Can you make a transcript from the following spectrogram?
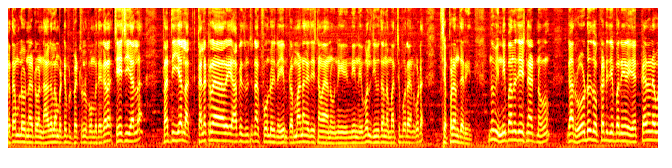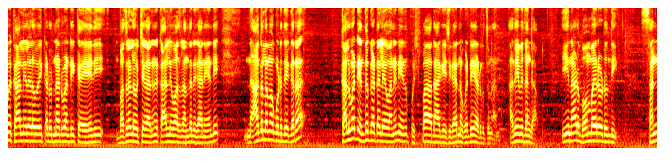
గతంలో ఉన్నటువంటి నాగులమ్మట్టి ఇప్పుడు పెట్రోల్ పంప్ దగ్గర చేసి ఇవ్వాల ప్రతి ఇవాళ కలెక్టర్ ఆఫీస్ నుంచి నాకు ఫోన్లో వచ్చినాయి. ఏం బ్రహ్మాండంగా చేసినావా నీ నేను ఇవ్వాలి జీవితంలో మర్చిపోరాని కూడా చెప్పడం జరిగింది. నువ్వు ఇన్ని పనులు చేసినట్టు నువ్వు గా రోడ్డు ఒక్కటి చెప్పని ఎక్కడైనా పోయి కాలనీలలో పోయి ఇక్కడ ఉన్నటువంటి ఏది బస్సులలో వచ్చే కానీ కాలనీ వాసులు అందరూ కానివ్వండి నాగులమ్మ గుడి దగ్గర కలవటి ఎందుకు కట్టలేవని నేను పుష్ప నాగేష్ గారిని ఒకటే అడుగుతున్నాను. అదేవిధంగా ఈనాడు బొంబాయి రోడ్ ఉంది. సన్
